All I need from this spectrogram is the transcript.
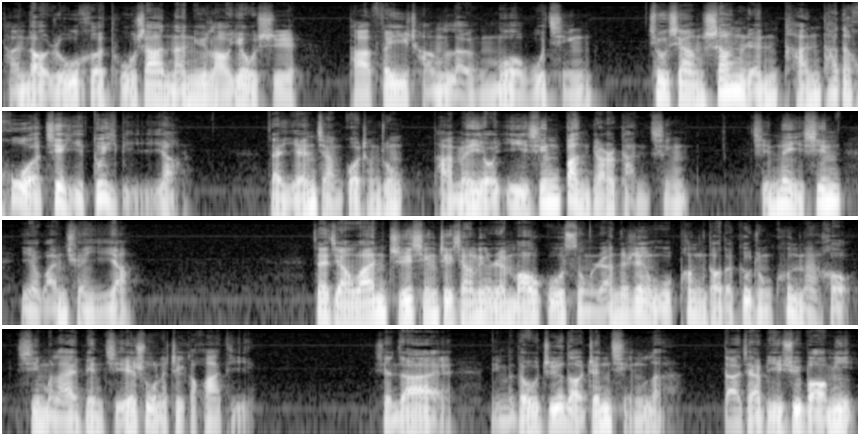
谈到如何屠杀男女老幼时，他非常冷漠无情，就像商人谈他的货借以对比一样。在演讲过程中，他没有一星半点感情，其内心也完全一样。在讲完执行这项令人毛骨悚然的任务碰到的各种困难后，希姆莱便结束了这个话题。现在你们都知道真情了，大家必须保密。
